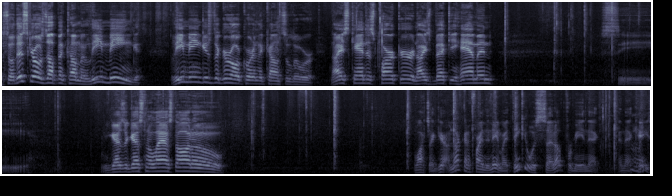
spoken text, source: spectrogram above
So this girl's up and coming. Lee Ming. Lee Ming is the girl according to Council Lure. Nice Candace Parker. Nice Becky Hammon. Let's see. You guys are guessing the last auto. Watch, I get, I'm not gonna find the name. I think it was set up for me in that in that Oh, case.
